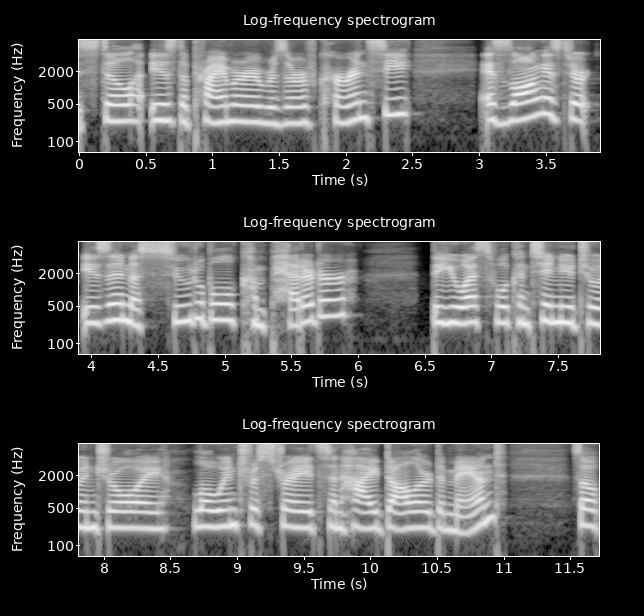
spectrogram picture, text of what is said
still is the primary reserve currency. As long as there isn't a suitable competitor, the US will continue to enjoy low interest rates and high dollar demand. So,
